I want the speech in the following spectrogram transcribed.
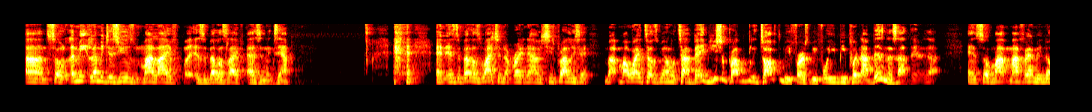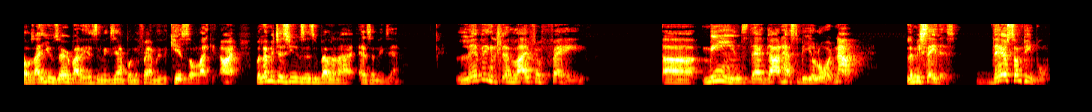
Um, so, let me let me just use my life, Isabella's life, as an example. and Isabella's watching it right now, and she's probably saying, my, my wife tells me all the time, babe, you should probably talk to me first before you be putting our business out there. Yeah. And so my, my family knows. I use everybody as an example in the family. The kids don't like it. All right. But let me just use Isabella and I as an example. Living the life of faith uh, means that God has to be your Lord. Now, let me say this. There are some people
